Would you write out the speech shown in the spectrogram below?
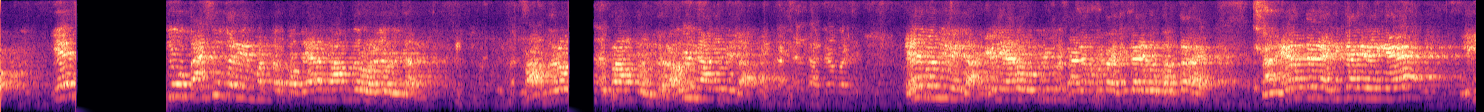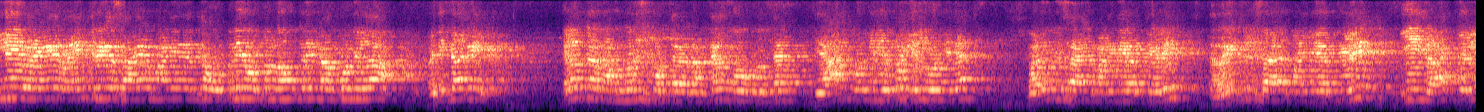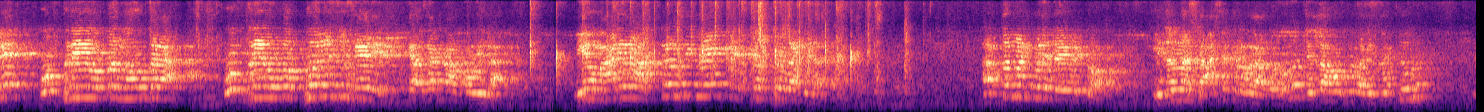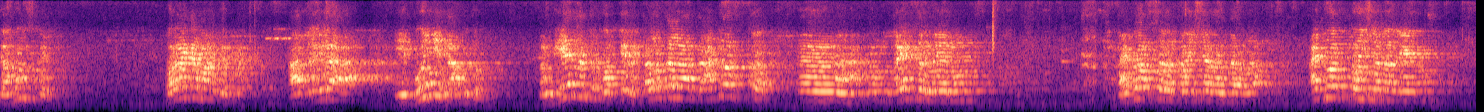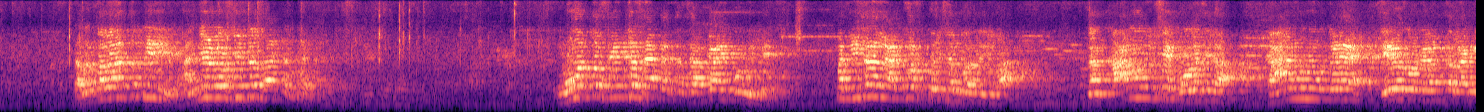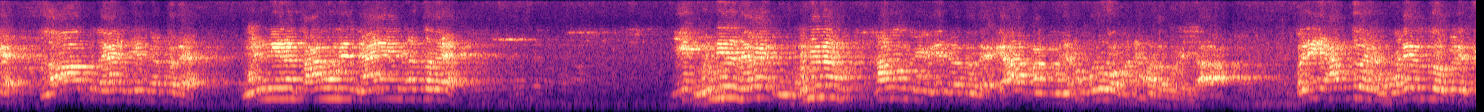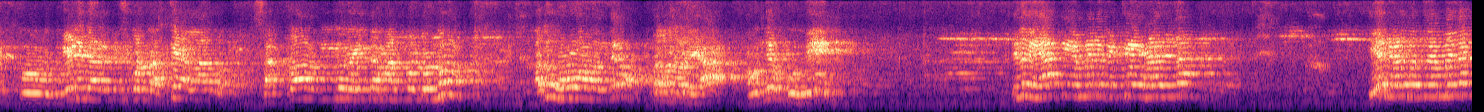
ನೀವು ತಹಸೀಲ್ದಾರ್ ಏನ್ ಮಾಡ್ತಾರಪ್ಪ ಬೇರೆ ಗ್ರಾಮದವ್ರು ಒಳ್ಳೆಯವರಿದ್ದಾರೆ ಕಾಮದವ್ರು ಕಾಮದವ್ರು ಇದ್ದಾರೆ. ಅವ್ರಿಂದ ಆಗೋದಿಲ್ಲ. ಹೇಳಿ ಬಂದಿಲ್ಲ ಈಗ. ಹೇಳಿ ಯಾರೋ ಒಬ್ಬಿಬ್ರು ಸಣ್ಣ ಅಧಿಕಾರಿಗಳು ಬರ್ತಾರೆ. ನಾನು ಹೇಳ್ತೇನೆ, ಅಧಿಕಾರಿಗಳಿಗೆ ಇಲ್ಲಿವರೆಗೆ ರೈತರಿಗೆ ಸಹಾಯ ಮಾಡಿದೆ ಅಂತ ಒಬ್ಬನೇ ಒಬ್ಬ ನೌಕರಿ ಕಳ್ಕೊಂಡಿಲ್ಲ. ಅಧಿಕಾರಿ, ಹೇಳ್ತಾರೆ ನಮ್ಗೆ ಕೊಡ್ತಾರೆ ನಮ್ಮ ಕೆಲಸ ಹೋಗ್ಬಿಡುತ್ತೆ. ಯಾರು ಹೋಗಿದೆಯಪ್ಪ, ಎಲ್ಲಿ ಹೋಗಿದೆ? ಬಡವರಿಗೆ ಸಹಾಯ ಮಾಡಿದೆ ಅಂತೇಳಿ, ರೈತರಿಗೆ ಸಹಾಯ ಮಾಡಿದೆ ಅಂತೇಳಿ ಈ ರಾಜ್ಯದಲ್ಲಿ ಒಬ್ಬನೇ ಒಬ್ಬ ನೌಕರ ಒಬ್ಬನೇ ಒಬ್ಬ ಪೊಲೀಸರು ಸೇರಿ ಕೆಲಸ ಕಾಕೊಂಡಿಲ್ಲ ನೀವು ಮಾಡಿರೋ ಅಕ್ರಮದಿಂದ ಅರ್ಥ ಮಾಡ್ಕೊಳ್ಳಿ ದಯವಿಟ್ಟು. ಇದನ್ನ ಶಾಸಕರಾದವರು ಜಿಲ್ಲಾ ಉಸ್ತುವಾರಿ ಸಚಿವರು ಗಮನಿಸಬೇಕು. ಹೋರಾಟ ಮಾಡಬೇಕು. ಆದ್ರಿಂದ ಈ ಭೂಮಿ ನಮ್ದು. ನಮ್ಗೆ ಏನಂತ ಗೊತ್ತಿಲ್ಲ ತಲ ತಲ ಅಡ್ವಾನ್ಸ್ ರೈತರು ಏನು? ಅಡ್ವಾನ್ಸ್ ಪೊಸಿಷನ್ ಅಂತಾರಲ್ಲ? ಅಡ್ವಾನ್ಸ್ ಪೊಸಿಷನ್ ಅಲ್ಲಿ ಏನು? ತಲ ಅಂತ ನೀಡಿ ಹನ್ನೆರಡು ವರ್ಷ ಇದ್ದ ಸಾಕಂತೆ. ಮೂವತ್ತು ವರ್ಷ ಇದ್ದ ಸಾಕಂತೆ ಸರ್ಕಾರಿ ಭೂಮಿಗೆ ಮತ್ತೆ ಇದರಲ್ಲಿ ಅಡ್ವಾನ್ಸ್ ಪೊಸಿಷನ್ ಬರೋದಿಲ್ವಾ? ನಾನು ಕಾನೂನು ವಿಷಯಕ್ಕೆ ಹೋಗೋದಿಲ್ಲ. ಕಾನೂನು ಕಡೆ ದೇವೇಗೌಡರು ಹೇಳ್ತಾರೆ ಹಂಗೆ ಲಾ ಆಫ್ ಲ್ಯಾಂಡ್ ಏನ್ ಹೇಳ್ತದೆ? ಮಣ್ಣಿನ ಕಾನೂನಿನ ನ್ಯಾಯ ಏನ್ ಹೇಳ್ತದೆ? ಈ ಮಣ್ಣಿನ ಕಾನೂನು ಏನ್ ಹೇಳ್ತದೆ ಯಾರು ಮಾಡ್ಕೊಂಡೆ ಉಳುವ ಮನೆ ಹೊರಗೊಳಿಲ್ಲ ಬರೀ ಯಾರ್ದು ಒಡೆಯದ್ದು ಗೇಣಿದಾರ ಬಿಡಿಸ್ಕೊಂಡ್ರು ಅಷ್ಟೇ ಅಲ್ಲ, ಅದು ಸರ್ಕಾರದಿಂದ ರೈತ ಮಾಡ್ಕೊಂಡ್ರು ಅದು ಉಳುವ ಒಂದೇ ಹೊರಗೊಳಿಯ, ಅವನದೇ ಭೂಮಿ. ಇದು ಯಾಕೆ ಎಂ ಎಲ್ ಎ ಗಟ್ಟಿಯಾಗಿ ಹೇಳಲಿಲ್ಲ? ಏನ್ ಹೇಳ್ಬೇಕು ಎಂ ಎಲ್ ಎ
